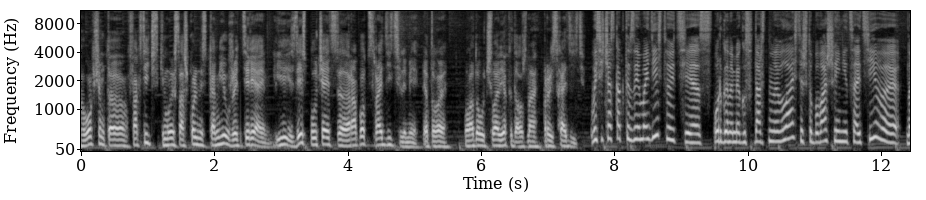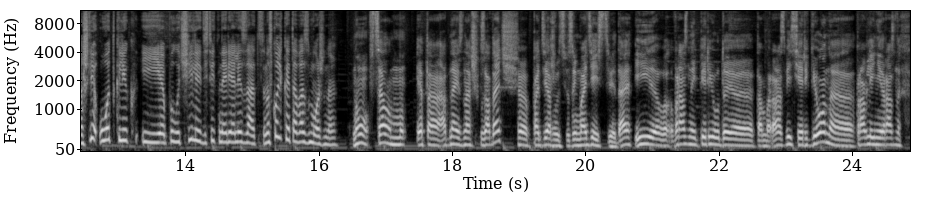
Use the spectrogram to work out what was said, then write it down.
в общем-то, фактически мы со школьной скамьи уже теряем. И здесь, получается, работа с родителями этого молодого человека должна происходить. Вы сейчас как-то взаимодействуете с органами государственной власти, чтобы ваши инициативы нашли отклик и получили действительно реализацию? Насколько это возможно? Ну, в целом, это одна из наших задач э, поддерживать взаимодействие, да, и в разные периоды там, развития региона, правления разных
